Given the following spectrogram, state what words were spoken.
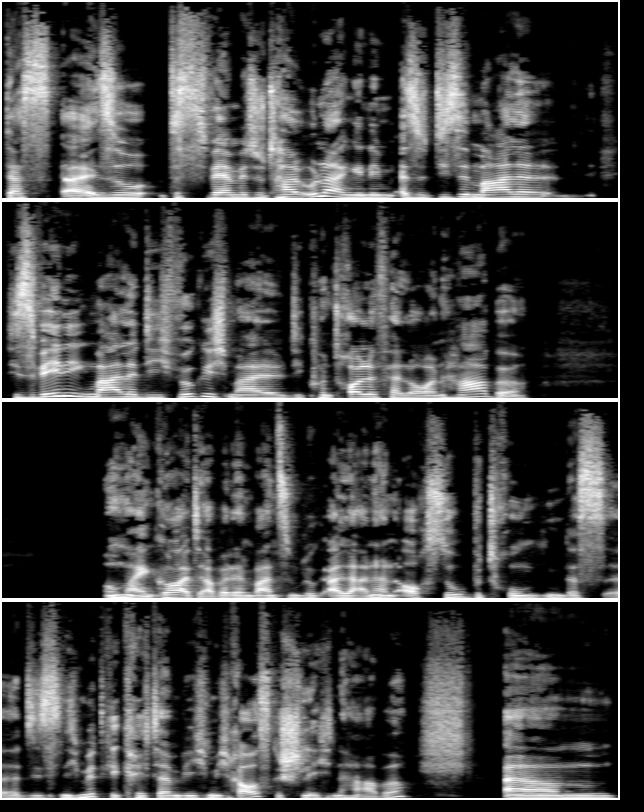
Das, also, das wäre mir total unangenehm. Also diese Male, diese wenigen Male, die ich wirklich mal die Kontrolle verloren habe. Oh mein Gott, aber dann waren zum Glück alle anderen auch so betrunken, dass äh, die es nicht mitgekriegt haben, wie ich mich rausgeschlichen habe. Ähm,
